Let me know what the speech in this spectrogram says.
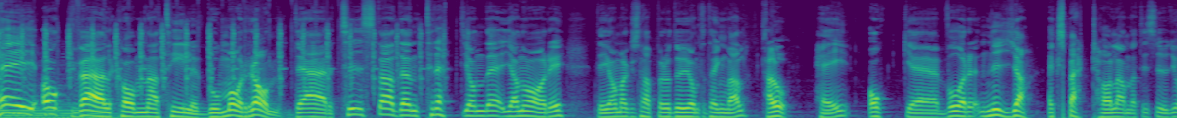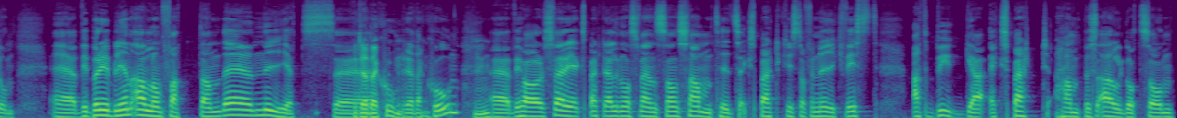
Hej och välkomna till God morgon. Det är tisdag den 30 januari, det är jag Marcus Tapper och du Jonte Tengvall. Hallå! Hej, och eh, vår nya expert har landat i studion. Eh, vi börjar bli en allomfattande nyhetsredaktion. Eh, redaktion. Mm. Eh, vi har Sverige-expert Elinor Svensson, samtidsexpert Kristoffer Nyqvist, att bygga-expert Hampus Algotsson,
